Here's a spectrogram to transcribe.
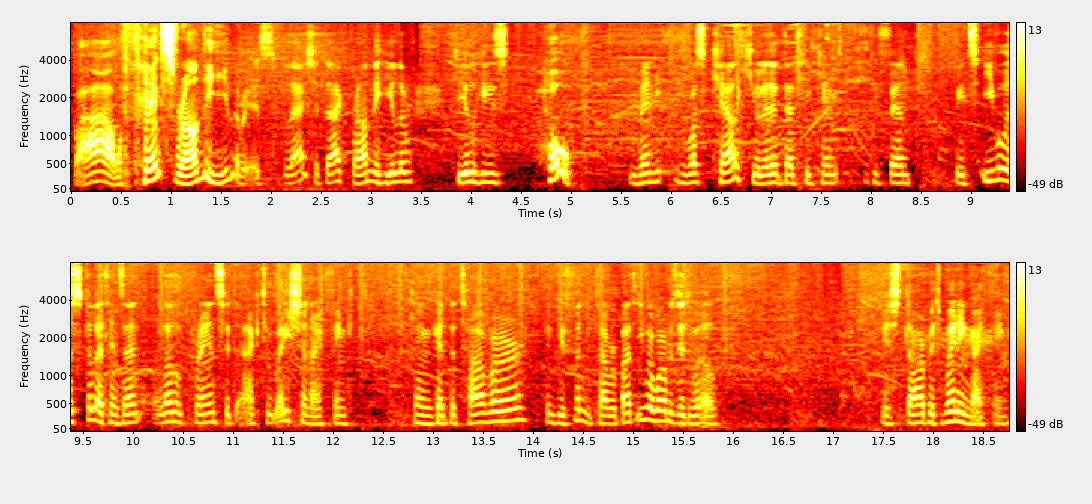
Wow, thanks from the healer. A splash attack from the healer heal his hope. Even he was calculated that he can defend with evil skeletons and a little prince with activation, I think. Can get the tower, can defend the tower, but Evo Barbs did well. You start with winning, I think.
